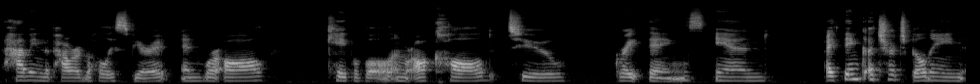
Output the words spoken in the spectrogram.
having the power of the Holy Spirit, and we're all capable and we're all called to great things. And I think a church building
